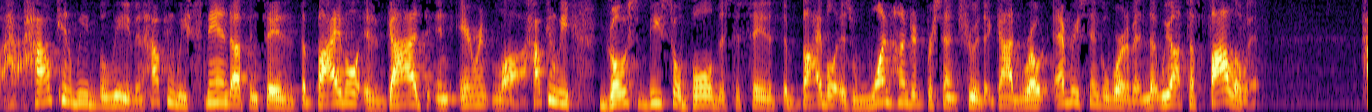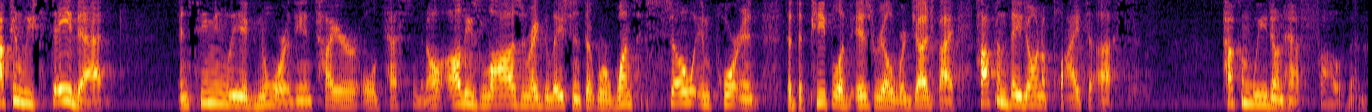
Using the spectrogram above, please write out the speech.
how can we believe and how can we stand up and say that the Bible is God's inerrant law? How can we go be so bold as to say that the Bible is 100% true, that God wrote every single word of it, and that we ought to follow it? How can we say that and seemingly ignore the entire Old Testament? All, all these laws and regulations that were once so important that the people of Israel were judged by, how come they don't apply to us? How come we don't have to follow them?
